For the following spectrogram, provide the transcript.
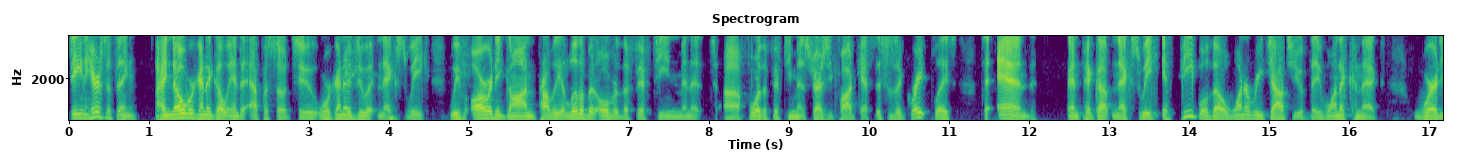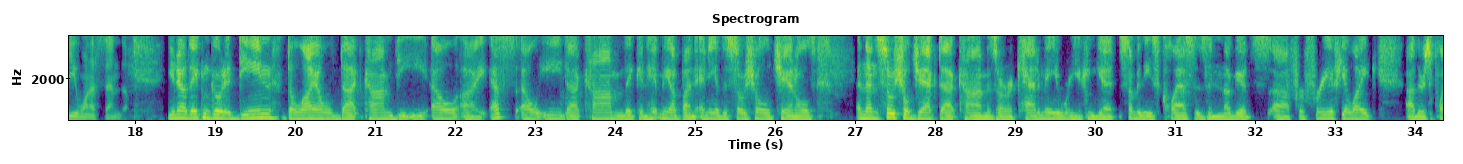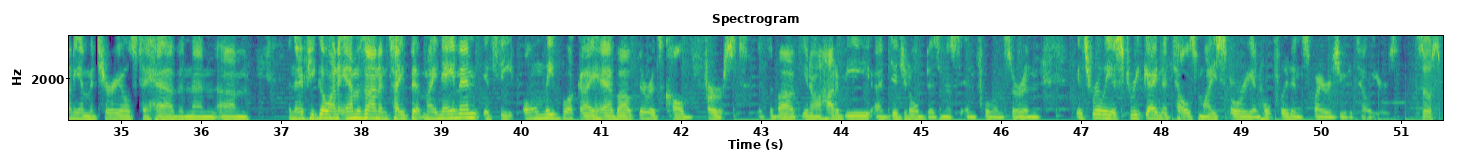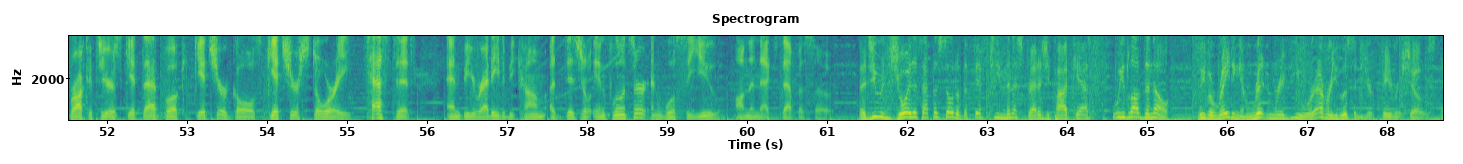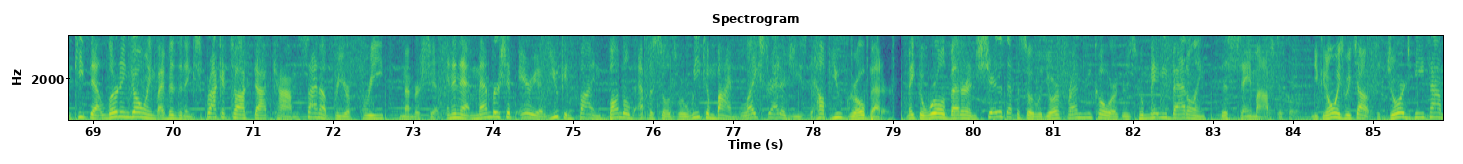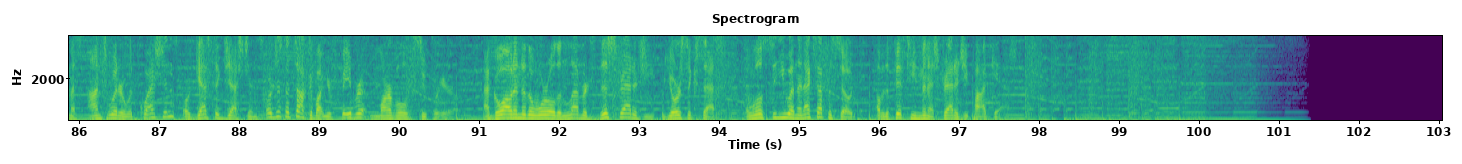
Dean, here's the thing. I know we're going to go into episode two. We're going to do it next week. We've already gone probably a little bit over the 15 minute uh, for the 15 minute strategy podcast. This is a great place to end and pick up next week. If people, though, want to reach out to you, if they want to connect, where do you want to send them? You know, they can go to deandelisle.com, D E L I S L E.com. They can hit me up on any of the social channels. And then socialjack.com is our academy where you can get some of these classes and nuggets uh, for free if you like. Uh, there's plenty of materials to have. And then um, and then if you go on Amazon and type it my name in, it's the only book I have out there. It's called First. It's about, you know, how to be a digital business influencer. And it's really a street guide and it tells my story and hopefully it inspires you to tell yours. So Sprocketeers, get that book, get your goals, get your story, test it, and be ready to become a digital influencer. And we'll see you on the next episode. Did you enjoy this episode of the 15 Minute Strategy Podcast? We'd love to know. Leave a rating and written review wherever you listen to your favorite shows. And keep that learning going by visiting sprockettalk.com. Sign up for your free membership. And in that membership area, you can find bundled episodes where we combine like strategies to help you grow better, make the world better, and share this episode with your friends and coworkers who may be battling this same obstacle. You can always reach out to George B. Thomas on Twitter with questions or guest suggestions or just to talk about your favorite Marvel superhero. Now go out into the world and leverage this strategy for your success. And we'll see you in the next episode of the 15 Minute Strategy Podcast.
